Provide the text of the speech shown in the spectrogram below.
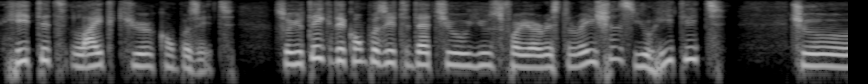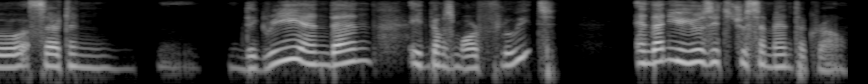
heated light cure composite. So you take the composite that you use for your restorations, you heat it to a certain degree, and then it becomes more fluid. And then you use it to cement a crown.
